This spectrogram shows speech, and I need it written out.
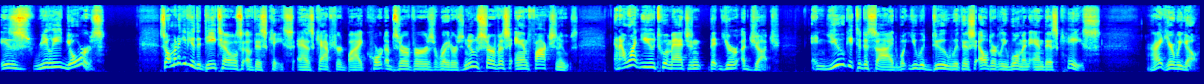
is really yours. So I'm going to give you the details of this case as captured by court observers, Reuters News Service, and Fox News. And I want you to imagine that you're a judge and you get to decide what you would do with this elderly woman and this case. All right, here we go.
